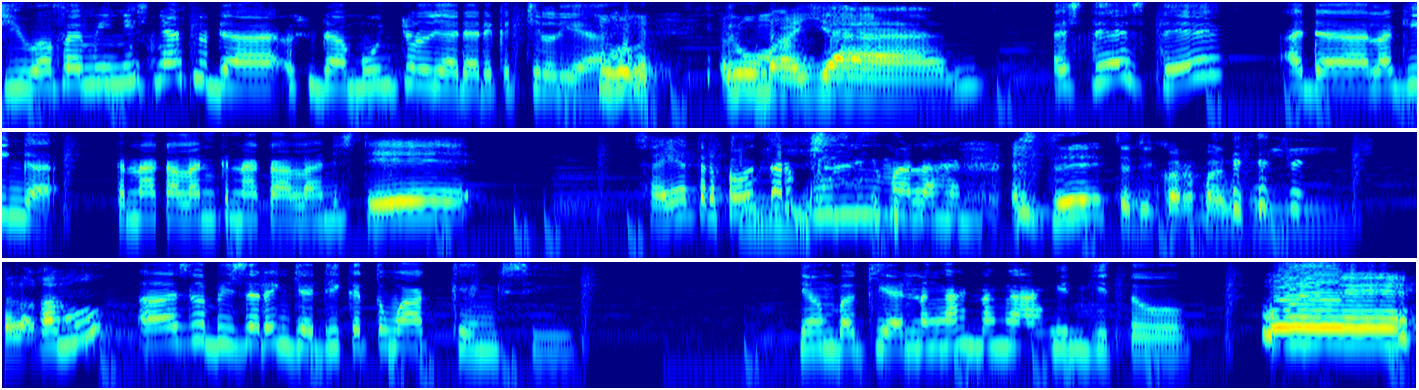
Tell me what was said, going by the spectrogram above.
Jiwa feminisnya sudah sudah muncul ya dari kecil ya. lumayan. SD SD ada lagi nggak kenakalan-kenakalan? SD Saya Oh terbully. terbully malahan. SD jadi korban bully. Kalau kamu? Eh, lebih sering jadi ketua geng sih. Yang bagian nengah-nengahin gitu. Weh.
